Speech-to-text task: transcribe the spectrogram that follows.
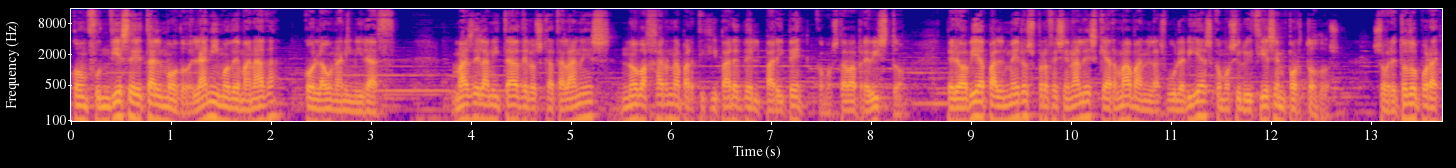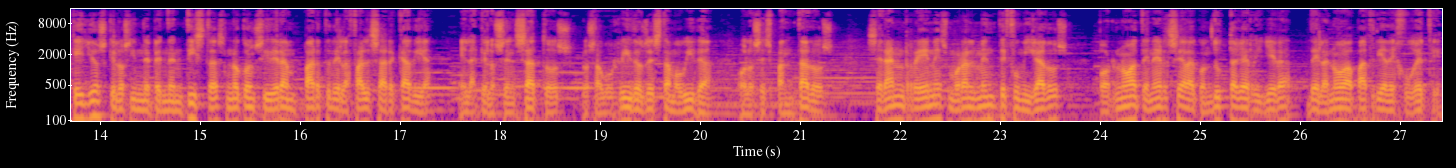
confundiese de tal modo el ánimo de manada con la unanimidad. Más de la mitad de los catalanes no bajaron a participar del paripé, como estaba previsto, pero había palmeros profesionales que armaban las bulerías como si lo hiciesen por todos, sobre todo por aquellos que los independentistas no consideran parte de la falsa Arcadia en la que los sensatos, los aburridos de esta movida o los espantados serán rehenes moralmente fumigados por no atenerse a la conducta guerrillera de la nueva patria de juguete,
